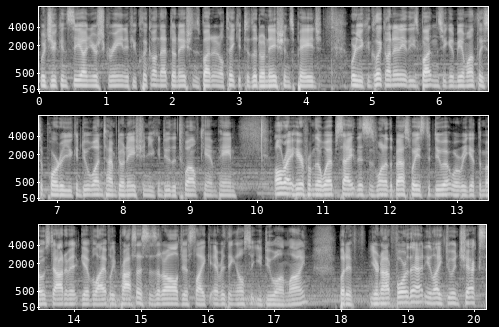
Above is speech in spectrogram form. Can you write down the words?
which you can see on your screen. If you click on that donations button, it'll take you to the donations page where you can click on any of these buttons. You can be a monthly supporter, you can do one time donation, you can do the 12 campaign. All right here from the website. This is one of the best ways to do it where we get the most out of it, give lively processes at all, just like everything else that you do online. But if you're not for that and you like doing checks,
